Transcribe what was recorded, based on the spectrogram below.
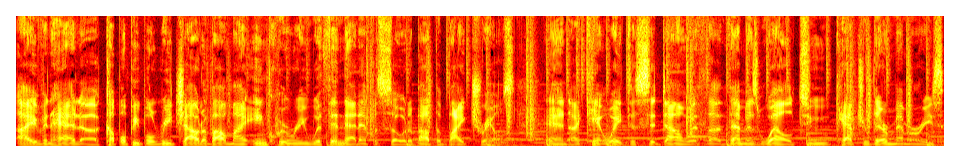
I even had a couple people reach out about my inquiry within that episode about the bike trails, and I can't wait to sit down with uh, them as well to capture their memories,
